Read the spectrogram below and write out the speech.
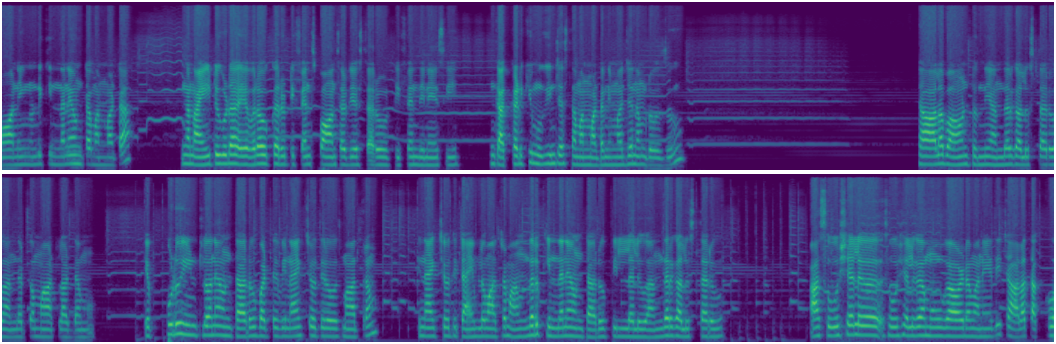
మార్నింగ్ నుండి కిందనే ఉంటాం ఇంకా నైట్ కూడా ఎవరో ఒకరు టిఫిన్ స్పాన్సర్ చేస్తారు టిఫిన్ తినేసి ఇంకా అక్కడికి ముగించేస్తామన్నమాట నిమజ్జనం రోజు. చాలా బాగుంటుంది. అందరు కలుస్తారు అందరితో మాట్లాడడము. ఎప్పుడూ ఇంట్లోనే ఉంటారు. బట్ వినాయక చవితి రోజు మాత్రం వినాయక చవితి టైంలో మాత్రం అందరూ కిందనే ఉంటారు. పిల్లలు అందరు కలుస్తారు. ఆ సోషల్ సోషల్గా మూవ్ కావడం అనేది చాలా తక్కువ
